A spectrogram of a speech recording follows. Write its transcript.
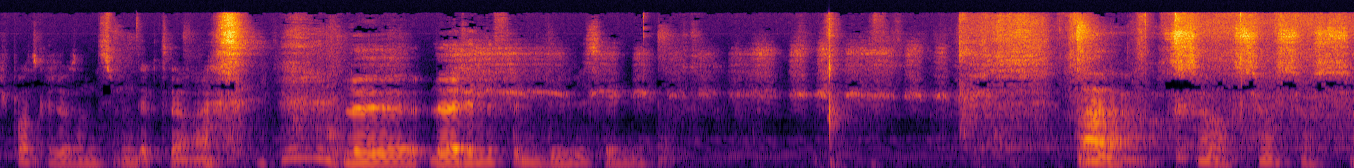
Je pense que j'ai besoin de spin doctor. hein. le, le agent de spin du début, c'est. Alors, so, so, so, so.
